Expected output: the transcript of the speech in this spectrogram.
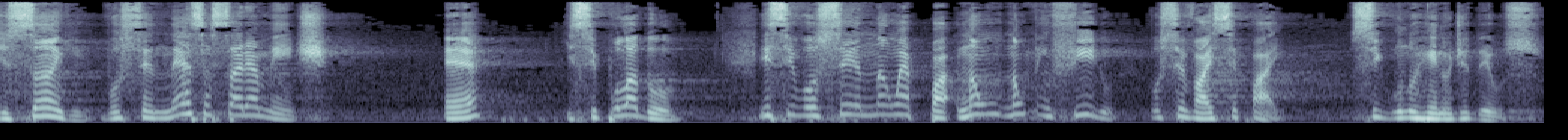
de sangue, você necessariamente é discipulador. E se você não é pai, não, não tem filho, você vai ser pai, segundo o reino de Deus.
